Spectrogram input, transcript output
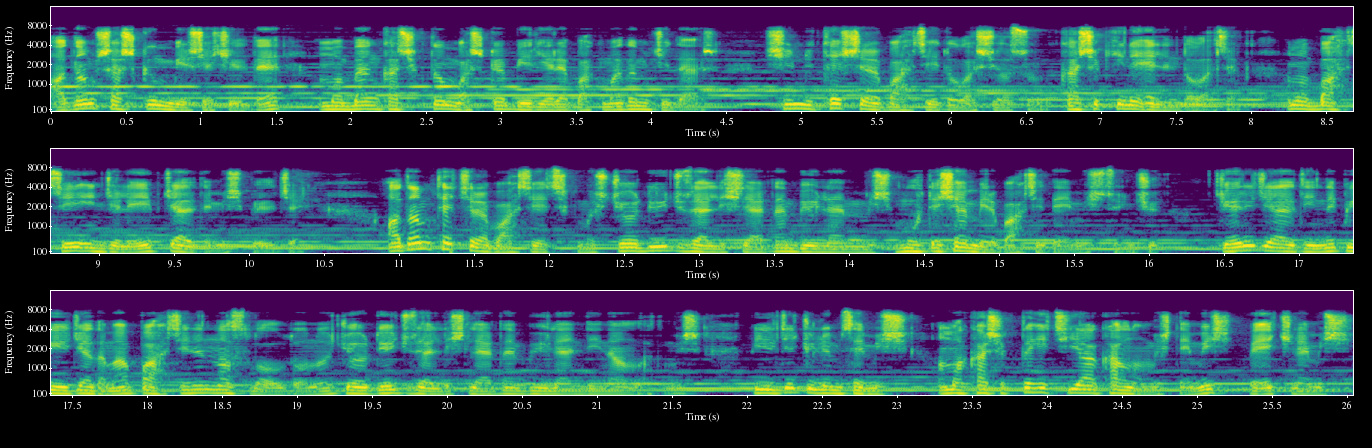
Adam şaşkın bir şekilde ama ben kaşıktan başka bir yere bakmadım ki der. Şimdi tekrar bahçeyi dolaşıyorsun. Kaşık yine elinde olacak. Ama bahçeyi inceleyip gel demiş Bilge. Adam tekrar bahçeye çıkmış. Gördüğü güzelliklerden büyülenmiş. Muhteşem bir bahçedeymiş çünkü. Geri geldiğinde Bilge adama bahçenin nasıl olduğunu, gördüğü güzelliklerden büyülendiğini anlatmış. Bilge gülümsemiş ama kaşıkta hiç yağ kalmamış demiş ve eklemiş.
